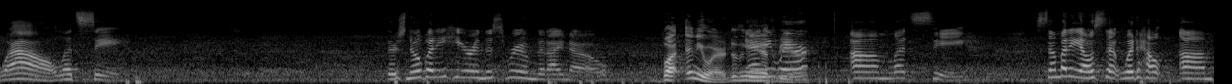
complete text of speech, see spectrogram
Wow, let's see. There's nobody here in this room that I know. But anywhere, it doesn't even have to be Anywhere? here. Um, let's see. Somebody else that would help um,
